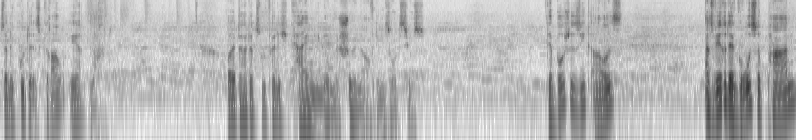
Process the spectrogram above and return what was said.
Seine Kutte ist grau, er lacht. Heute hat er zufällig keine junge Schöne auf dem Sozius. Der Bursche sieht aus, als wäre der große Pan,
